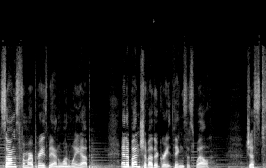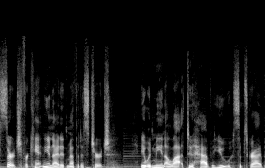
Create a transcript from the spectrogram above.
songs from our praise band One Way Up, and a bunch of other great things as well. Just search for Canton United Methodist Church. It would mean a lot to have you subscribe.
